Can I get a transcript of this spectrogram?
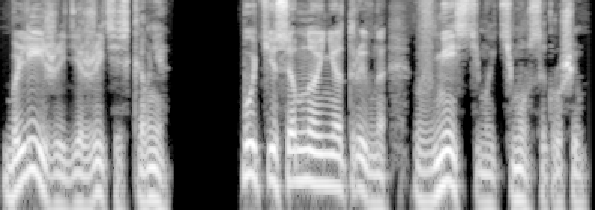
Ближе держитесь ко мне. Будьте со мной неотрывно, вместе мы тьму сокрушим.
